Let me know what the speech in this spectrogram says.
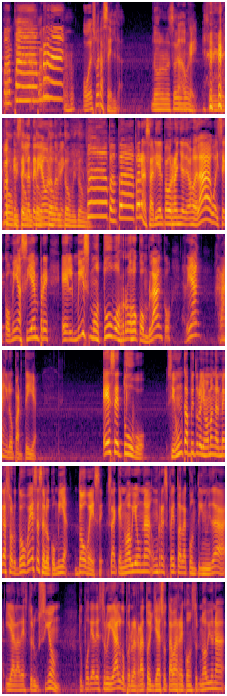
pa, pa, pa, Ajá. O eso era Zelda. No, no, no, ese Ah, mismo ok. Tommy, Esa Tommy, tenía Tommy, uno también. Tommy, Tommy. Pa, pa, pa, para. Salía el Power Ranger debajo del agua y se comía siempre el mismo tubo rojo con blanco. Rian, ran, y lo partía. Ese tubo, si en un capítulo llamaban al Megazord dos veces, se lo comía dos veces. O sea que no había una, un respeto a la continuidad y a la destrucción. Tú podías destruir algo, pero al rato ya eso estaba reconstruido. No había una,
